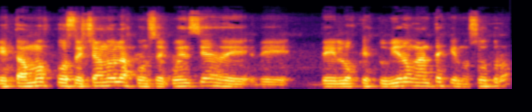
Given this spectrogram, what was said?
estamos cosechando las consecuencias de, de, de los que estuvieron antes que nosotros.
